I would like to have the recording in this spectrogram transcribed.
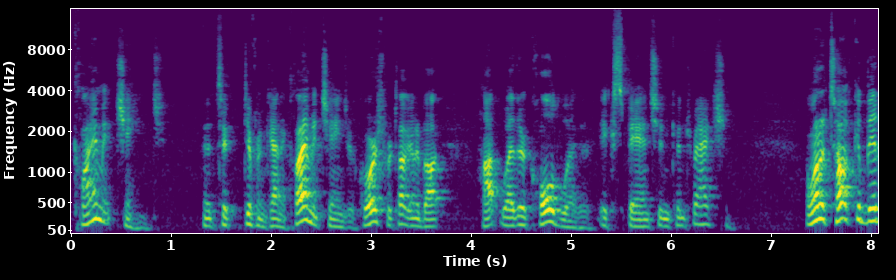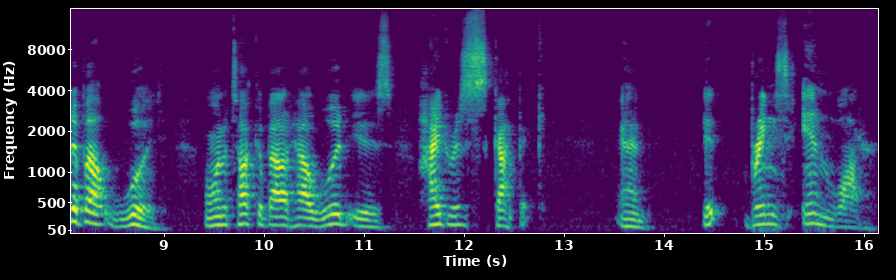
climate change. It's a different kind of climate change, of course. We're talking about hot weather, cold weather, expansion, contraction. I want to talk a bit about wood. I want to talk about how wood is hygroscopic and it brings in water.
